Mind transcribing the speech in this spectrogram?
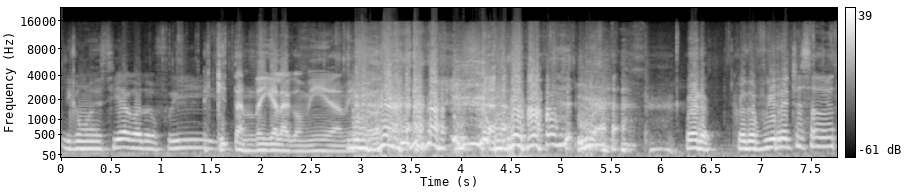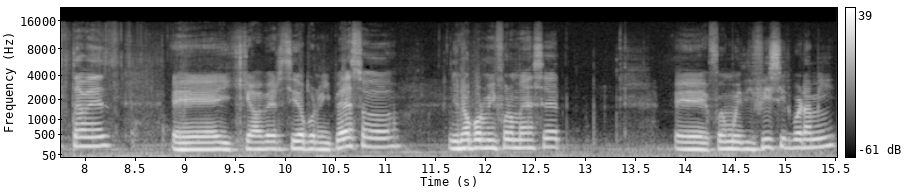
Y como decía, cuando fui... Es que es tan rica la comida, amigo. bueno, cuando fui rechazado esta vez, eh, y que haber sido por mi peso y no por mi forma de ser, eh, fue muy difícil para mí.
